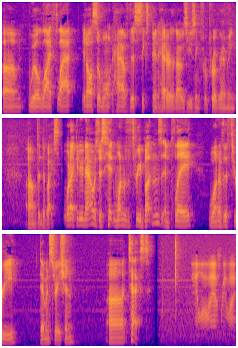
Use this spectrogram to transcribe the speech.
um, will lie flat. It also won't have this six pin header that I was using for programming um, the device. What I can do now is just hit one of the three buttons and play one of the three demonstration uh, text. Hello everyone,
